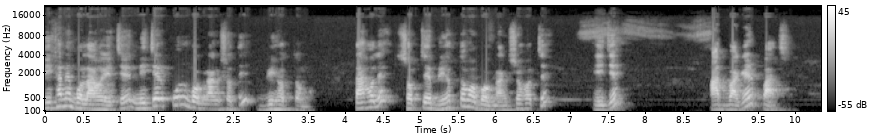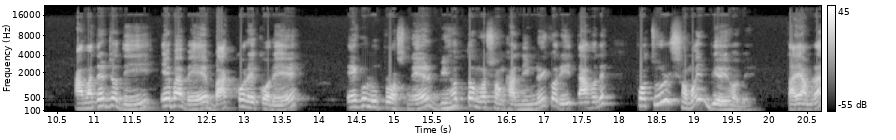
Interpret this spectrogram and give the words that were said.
এখানে বলা হয়েছে নিচের কোন ভগ্নাংশটি বৃহত্তম। তাহলে সবচেয়ে বৃহত্তম ভগ্নাংশ হচ্ছে এই যে আট ভাগের পাঁচ। আমাদের যদি এভাবে ভাগ করে করে এগুলো প্রশ্নের বৃহত্তম সংখ্যা নির্ণয় করি, তাহলে প্রচুর সময় ব্যয় হবে। তাই আমরা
